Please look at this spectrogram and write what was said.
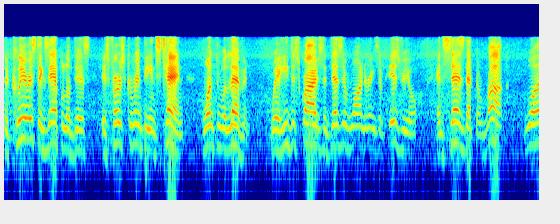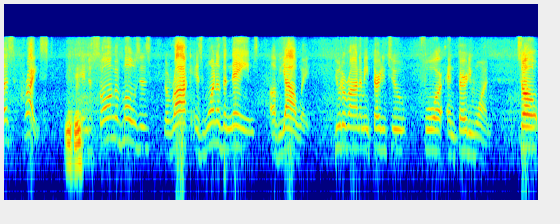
The clearest example of this is 1 Corinthians 10, 1 through 11, where he describes the desert wanderings of Israel and says that the rock was Christ. Mm-hmm. In the Song of Moses, the rock is one of the names of Yahweh. Deuteronomy 32, 4 and 31. So,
